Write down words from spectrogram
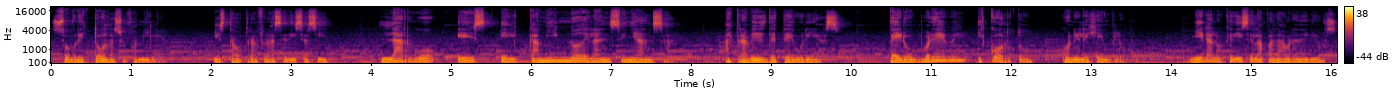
sobre toda su familia. Esta otra frase dice así, largo es el camino de la enseñanza a través de teorías, pero breve y corto con el ejemplo. Mira lo que dice la palabra de Dios.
